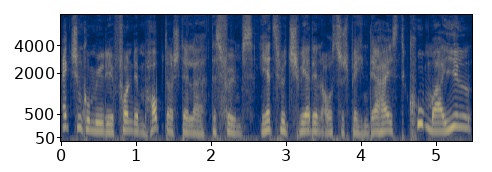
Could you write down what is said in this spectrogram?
Actionkomödie von dem Hauptdarsteller des Films, jetzt wird schwer den auszusprechen, der heißt Kumail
